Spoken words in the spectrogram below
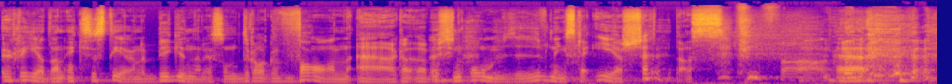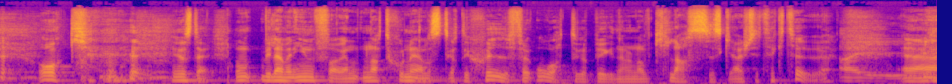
redan existerande byggnader som drar vanära över sin omgivning ska ersättas. Eh, och just det, de vill även införa en nationell strategi för återuppbyggnaden av klassisk arkitektur. Eh,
